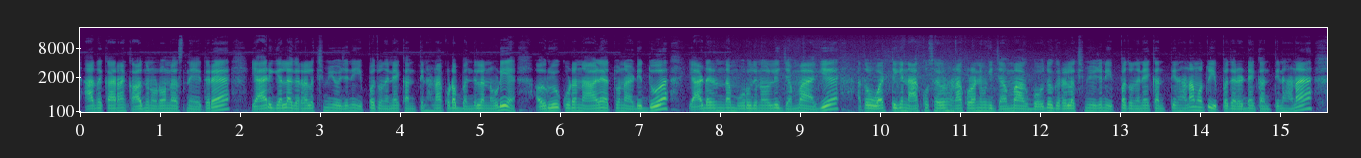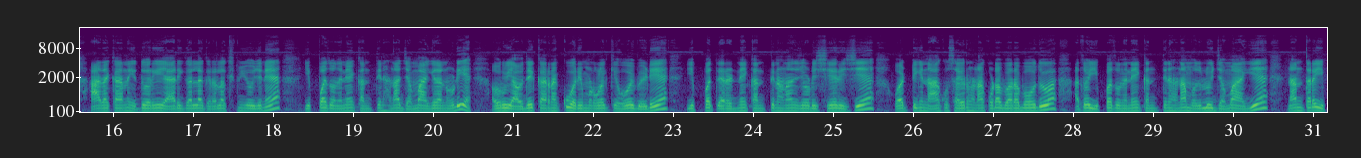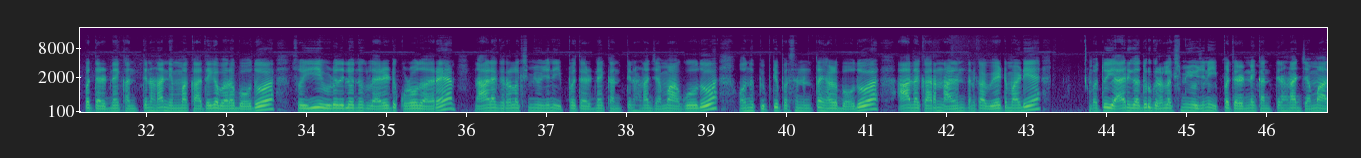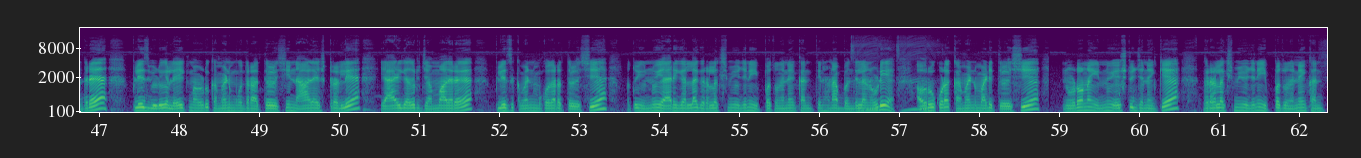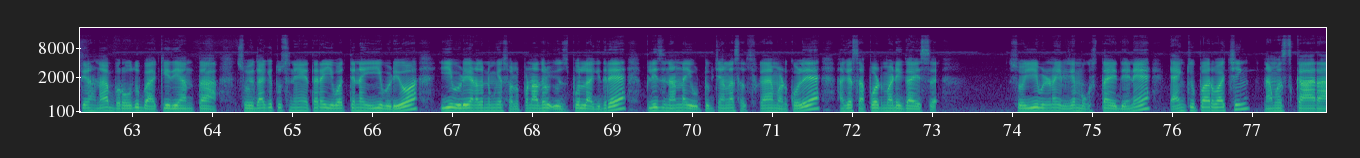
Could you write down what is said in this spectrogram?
ಆದ ಕಾರಣ ಕಾದು ನೋಡೋಣ ಸ್ನೇಹಿತರೆ. ಯಾರಿಗೆಲ್ಲ ಗೃಹಲಕ್ಷ್ಮಿ ಯೋಜನೆ ಇಪ್ಪತ್ತೊಂದನೇ ಕಂತಿನ ಹಣ ಕೂಡ ಬಂದಿಲ್ಲ ನೋಡಿ, ಅವರಿಗೂ ಕೂಡ ನಾಳೆ ಅಥವಾ ನಾಡಿದ್ದು ಎರಡರಿಂದ ಮೂರು ದಿನಗಳಲ್ಲಿ ಜಮಾ ಆಗಿ ಅಥವಾ ಒಟ್ಟಿಗೆ ನಾಲ್ಕು ಸಾವಿರ ಹಣ ಕೂಡ ನಿಮಗೆ ಜಮಾ ಆಗ್ಬೋದು. ಗೃಹಲಕ್ಷ್ಮಿ ಯೋಜನೆ ಇಪ್ಪತ್ತೊಂದನೇ ಕಂತಿನ ಹಣ ಮತ್ತು ಇಪ್ಪತ್ತೆರಡನೇ ಕಂತಿನ ಹಣ. ಆದ ಕಾರಣ ಇದುವರೆಗೆ ಯಾರಿಗೆಲ್ಲ ಗೃಹಲಕ್ಷ್ಮಿ ಯೋಜನೆ ಇಪ್ಪತ್ತೊಂದನೇ ಕಂತಿನ ಹಣ ಜಮಾ ಆಗಿಲ್ಲ ನೋಡಿ, ಅವರು ಯಾವುದೇ ಕಾರಣಕ್ಕೂ ವರಿ ಮಾಡ್ಕೊಳ್ಳೋಕ್ಕೆ ಹೋಗಬೇಡಿ. ಇಪ್ಪತ್ತೆರಡನೇ ಕಂತಿನ ಹಣ ಜೋಡಿ ಸೇರಿಸಿ ಒಟ್ಟಿಗೆ ನಾಲ್ಕು ಸಾವಿರ ಹಣ ಕೂಡ ಬರಬಹುದು. ಅಥವಾ ಇಪ್ಪತ್ತೊಂದನೇ ಕಂತಿನ ಹಣ ಮೊದಲು ಜಮಾ ಆಗಿ ನಂತರ ಇಪ್ಪತ್ತೆರಡನೇ ಕಂತಿನ ಹಣ ನಿಮ್ಮ ಖಾತೆಗೆ ಬರಬಹುದು. ಸೊ ಈ ವಿಡಿಯೋದಲ್ಲಿ ಒಂದು ಕ್ಲಾರಿಟಿ ಕೊಡೋದಾದರೆ, ನಾಳೆ ಗೃಹಲಕ್ಷ್ಮಿ ಯೋಜನೆ ಇಪ್ಪತ್ತೆರಡನೇ ಕಂತಿನ ಹಣ ಜಮಾ ಆಗುವುದು ಒಂದು ಫಿಫ್ಟಿ ಪರ್ಸೆಂಟ್ ಅಂತ ಹೇಳ್ಬೋದು ಆದ ಕಾರಣ ನಾಳಿನ ತನಕ ವೇಟ್ ಮಾಡಿ. ಮತ್ತು ಯಾರಿಗಾದರೂ ಗೃಹಲಕ್ಷ್ಮಿ ಯೋಜನೆ ಇಪ್ಪತ್ತೆರಡನೇ ಕಂತಿನ ಹಣ ಜಮಾ ಆದರೆ ಪ್ಲೀಸ್ ವಿಡಿಯೋಗೆ ಲೈಕ್ ಮಾಡಿಬಿಟ್ಟು ಕಮೆಂಟ್ ಮುಖಾಂತರ ತಿಳಿಸಿ. ನಾಳೆ ಅಷ್ಟರಲ್ಲಿ ಯಾರಿಗಾದರೂ ಜಮಾ ಆದರೆ ಪ್ಲೀಸ್ ಕಮೆಂಟ್ ಮುಖಾಂತರ ತಿಳಿಸಿ. ಮತ್ತು ಇನ್ನೂ ಯಾರಿಗೆಲ್ಲ ಗೃಹಲಕ್ಷ್ಮಿ ಯೋಜನೆ ಇಪ್ಪತ್ತೊಂದನೇ ಕಂತಿನ ಹಣ ಬಂದಿಲ್ಲ ನೋಡಿ, ಅವರು ಕೂಡ ಕಮೆಂಟ್ ಮಾಡಿ ತಿಳಿಸಿ. ನೋಡೋಣ ಇನ್ನೂ ಎಷ್ಟು ಜನಕ್ಕೆ ಗೃಹಲಕ್ಷ್ಮಿ ಯೋಜನೆ ಇಪ್ಪತ್ತೊಂದನೇ ಕಂತಿನ ಹಣ ಬರೋದು ಬಾಕಿ ಇದೆ ಅಂತ. ಸೊ ಇದಾಗಿತ್ತು ಸ್ನೇಹಿತರೆ, ಇವತ್ತಿನ ಈ ವಿಡಿಯೋ ಈ ವಿಡಿಯೋ ಏನಾದರೂ ನಿಮಗೆ ಸ್ವಲ್ಪನಾದರೂ ಯೂಸ್ಫುಲ್ ಆಗಿದ್ದರೆ ಪ್ಲೀಸ್ ನನ್ನ ಯೂಟ್ಯೂಬ್ ಚಾನಲ್ ಸಬ್ಸ್ಕ್ರೈಬ್ ಮಾಡ್ಕೊಳ್ಳಿ. ಹಾಗೆ ಸಪೋರ್ಟ್ ಮಾಡಿ ಗಾಯ್ಸ್ ಸೊ ಈ ವಿಡಿಯೋನ ಇಲ್ಲಿಗೆ ಮುಗಿಸ್ತಾ ಇದ್ದೇನೆ. ಥ್ಯಾಂಕ್ ಯು ಫಾರ್ ವಾಚಿಂಗ್ ನಮಸ್ಕಾರ.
